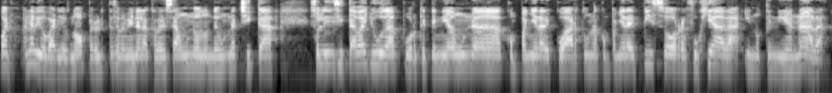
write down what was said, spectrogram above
bueno, han habido varios, ¿no? Pero ahorita se me viene a la cabeza uno donde una chica solicitaba ayuda porque tenía una compañera de cuarto, una compañera de piso refugiada y no tenía nada.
